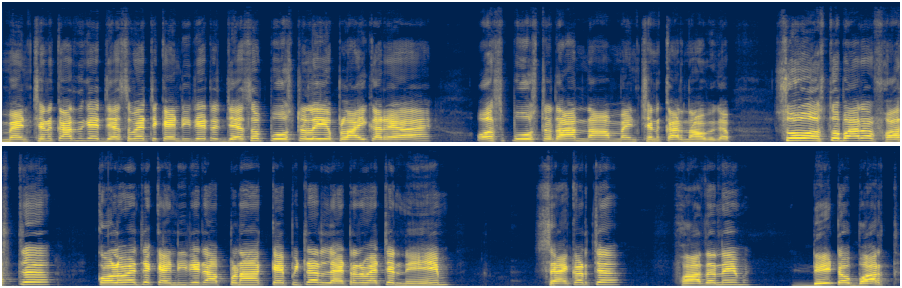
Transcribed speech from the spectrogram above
mention ਕਰਨਗੇ, ਜਿਸ ਵਿੱਚ ਕੈਂਡੀਡੇਟ ਜਿਸ ਪੋਸਟ ਲਈ ਅਪਲਾਈ ਕਰ ਰਿਹਾ ਹੈ, ਉਸ ਪੋਸਟ ਦਾ ਨਾਮ ਮੈਂਸ਼ਨ ਕਰਨਾ ਹੋਵੇਗਾ। ਸੋ ਉਸ ਤੋਂ ਬਾਅਦ ਫਸਟ ਕਾਲਮ ਵਿੱਚ ਕੈਂਡੀਡੇਟ ਆਪਣਾ ਕੈਪੀਟਲ ਲੈਟਰ ਵਿੱਚ ਨੇਮ ਸੈਕੰਡ 'ਚ father name date of birth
